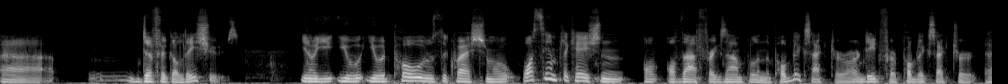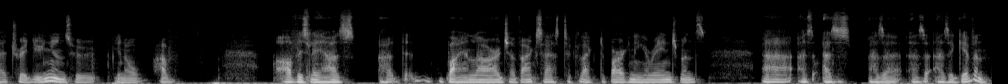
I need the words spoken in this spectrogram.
uh, difficult issues, you know, you, you you would pose the question: Well, what's the implication of, of that, for example, in the public sector, or indeed for public sector uh, trade unions, who you know have obviously has uh, by and large have access to collective bargaining arrangements uh, as as as a as a, as a given,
